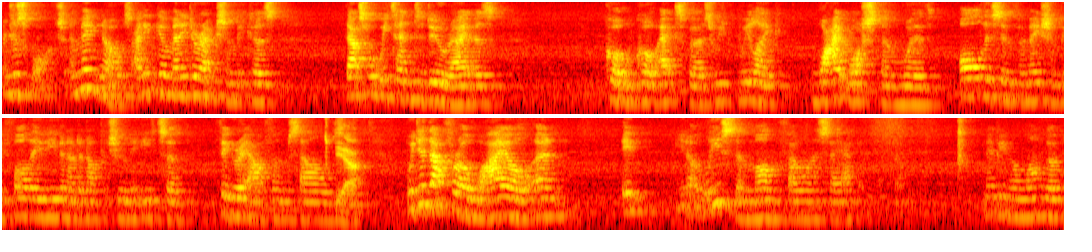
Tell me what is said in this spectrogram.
and just watch and make notes. I didn't give them any direction because that's what we tend to do, right? As quote unquote experts, we, we like whitewash them with all this information before they've even had an opportunity to figure it out for themselves. Yeah. We did that for a while and it, you know, at least a month, I want to say, I, maybe even longer.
